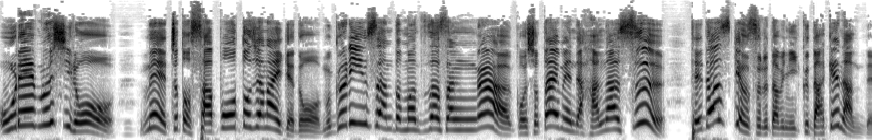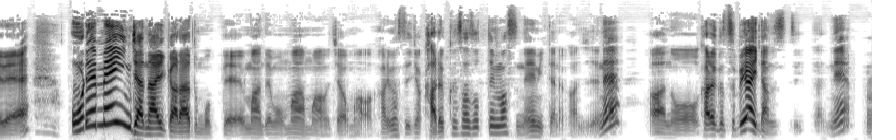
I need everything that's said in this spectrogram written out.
俺むしろ、ね、ちょっとサポートじゃないけど、グリーンさんと松田さんが、こう、初対面で話す、手助けをするために行くだけなんでね。俺メインじゃないからと思って。まあでも、まあまあ、じゃあまあわかりますじゃあ軽く誘ってみますね、みたいな感じでね。あの、軽くつぶやいたんです、ツイッターにね。う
